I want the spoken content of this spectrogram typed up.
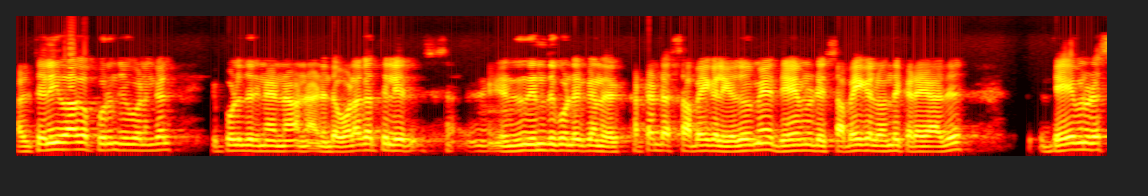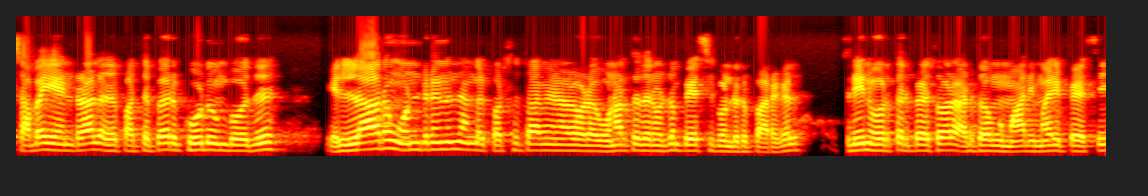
அது தெளிவாக புரிந்து கொள்ளுங்கள். இப்பொழுது இந்த உலகத்தில் இருந்து கொண்டிருக்கிற அந்த கட்டட சபைகள் எதுவுமே தேவனுடைய சபைகள் வந்து கிடையாது. தேவனுடைய சபை என்றால் அது பத்து பேர் கூடும்போது எல்லாரும் ஒன்றிணைந்து நாங்கள் பரிசுத்தாவினரோட உணர்த்ததை மட்டும் பேசி கொண்டிருப்பார்கள். திடீர்னு ஒருத்தர் பேசுவார் அடுத்தவங்க மாறி மாறி பேசி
